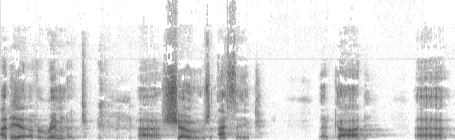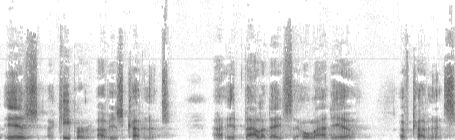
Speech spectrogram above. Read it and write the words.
idea of a remnant uh, shows, I think, that God uh, is a keeper of his covenants. Uh, it validates the whole idea of covenants.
